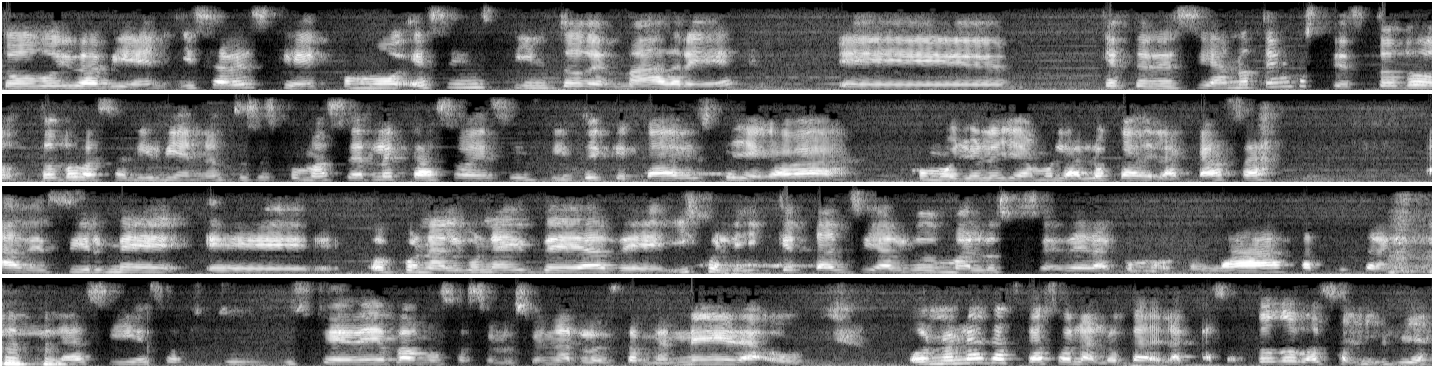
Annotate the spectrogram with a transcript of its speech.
todo iba bien. Y sabes que como ese instinto de madre eh, que te decía, no tengo que todo, todo va a salir bien, entonces como hacerle caso a ese instinto y que cada vez que llegaba, como yo le llamo la loca de la casa, a decirme eh, o con alguna idea de, híjole, ¿y qué tal si algo malo sucede? Era como, relájate, tranquila, si eso sucede, vamos a solucionarlo de esta manera, o, o no le hagas caso a la loca de la casa, todo va a salir bien,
